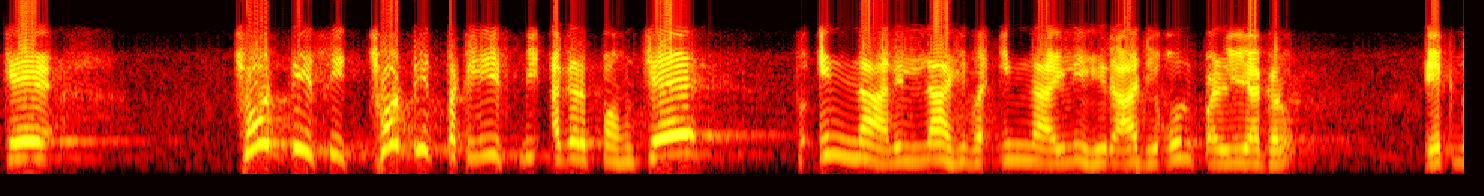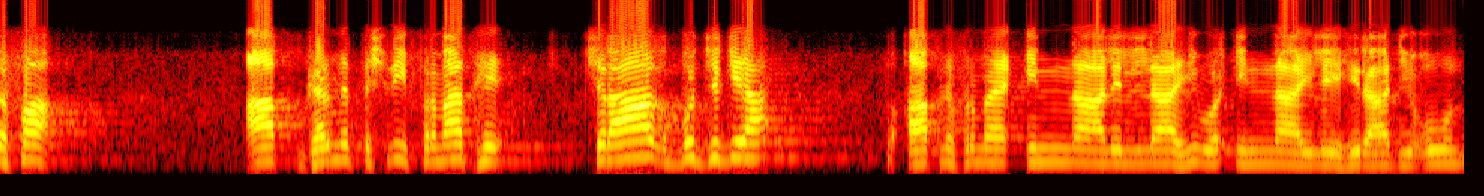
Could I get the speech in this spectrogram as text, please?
کہ چھوٹی سی چھوٹی تکلیف بھی اگر پہنچے تو انا للہ و انا الیہ راجعون پڑھ لیا کرو۔ ایک دفعہ آپ گھر میں تشریف فرما تھے چراغ بجھ گیا تو آپ نے فرمایا، انا للہ و انا الیہ راجعون۔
